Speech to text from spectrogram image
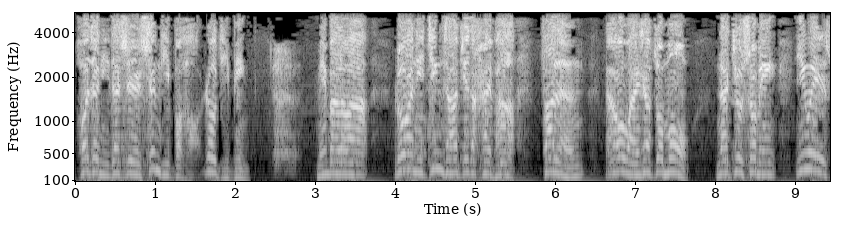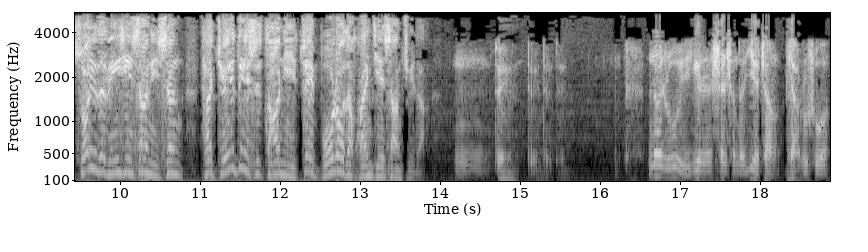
或者你的是身体不好，肉体病，明白了吗？如果你经常觉得害怕、发冷，然后晚上做梦，那就说明，因为所有的灵性上你身，它绝对是找你最薄弱的环节上去的。嗯，对对对对。那如果一个人身上的业障，假如说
